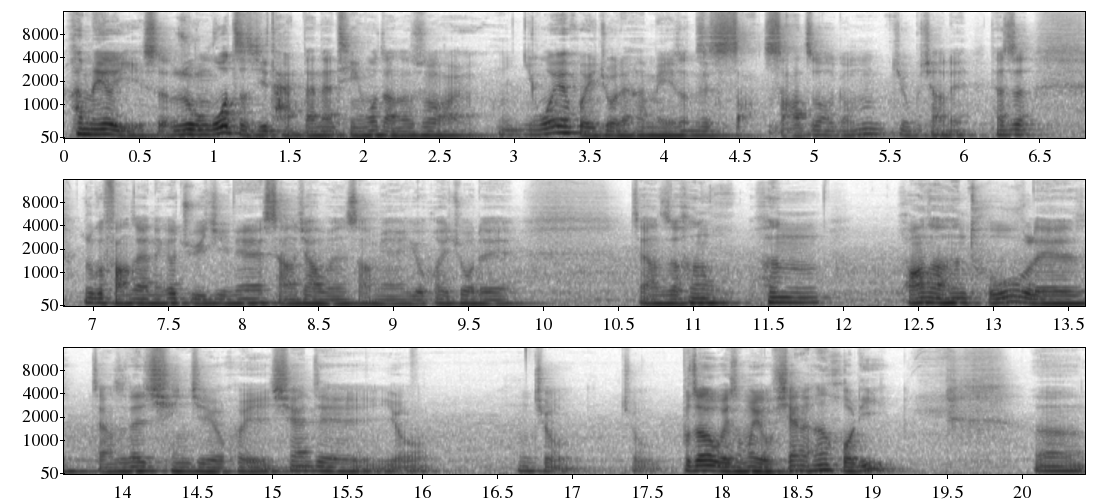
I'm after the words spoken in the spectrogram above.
很没有意思。如果我自己谈，单单听我这样子说，我也会觉得很没意思，这啥啥子哦，根本就不晓得。但是如果放在那个剧集的上下文上面，又会觉得。这样子很很荒唐、很突兀的这样子的情节，会显得又就就不知道为什么又显得很合理。嗯，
